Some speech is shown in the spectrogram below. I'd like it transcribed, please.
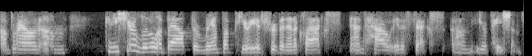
Uh, Brown. Um, can you share a little about the ramp up period for venetoclax and how it affects um, your patients?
